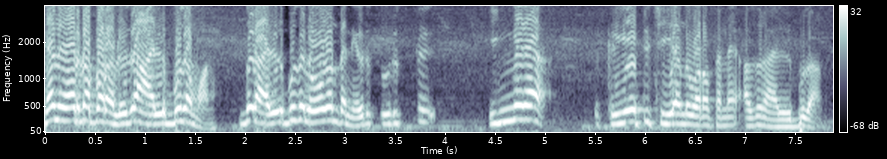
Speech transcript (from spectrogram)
ഞാൻ നേരത്തെ പറഞ്ഞല്ലോ ഇത് അത്ഭുതമാണ്. ഇതൊരു അത്ഭുത ലോകം തന്നെ. ഒരു തുരുത്ത് ഇങ്ങനെ ക്രിയേറ്റ് ചെയ്യാന്ന് പറഞ്ഞാൽ തന്നെ അതൊരു അത്ഭുതമാണ്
